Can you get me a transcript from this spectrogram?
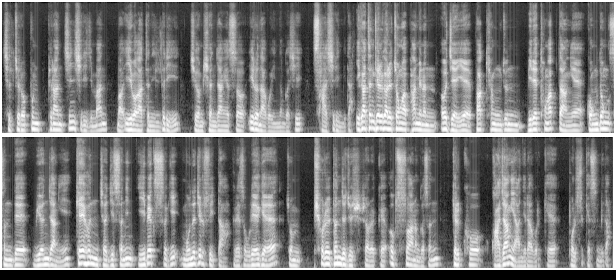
실제로 분편한 진실이지만 이와 같은 일들이 지금 현장에서 일어나고 있는 것이 사실입니다. 이 같은 결과를 종합하면 어제의 박형준 미래통합당의 공동선대위원장이 개헌 저지선인 200석이 무너질 수 있다. 그래서 우리에게 좀 표를 던져주십시오 이렇게 업수하는 것은 결코 과장이 아니라고 그렇게 볼 수 있겠습니다.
